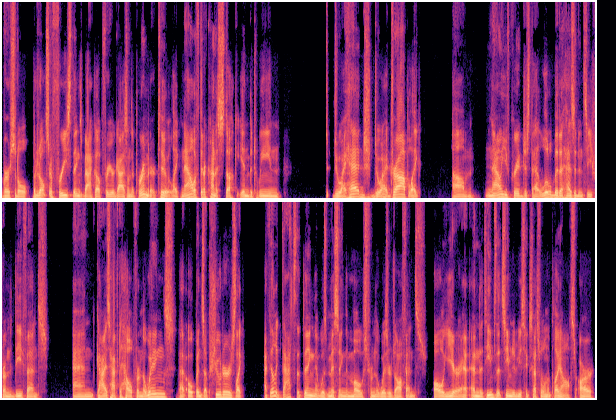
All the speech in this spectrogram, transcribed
versatile, but it also frees things back up for your guys on the perimeter too. Like now if they're kind of stuck in between do I hedge? Do I drop? Like um now you've created just that little bit of hesitancy from the defense and guys have to help from the wings. That opens up shooters. Like I feel like that's the thing that was missing the most from the Wizards offense all year. And the teams that seem to be successful in the playoffs are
